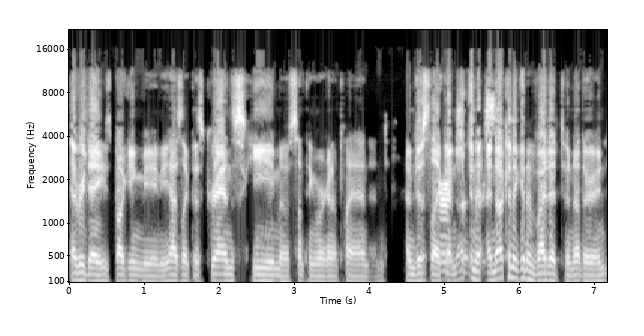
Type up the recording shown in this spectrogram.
Every day he's bugging me, and he has like this grand scheme of something we're going to plan, and I'm just The like, I'm not going to. I'm not going to get invited to another an-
